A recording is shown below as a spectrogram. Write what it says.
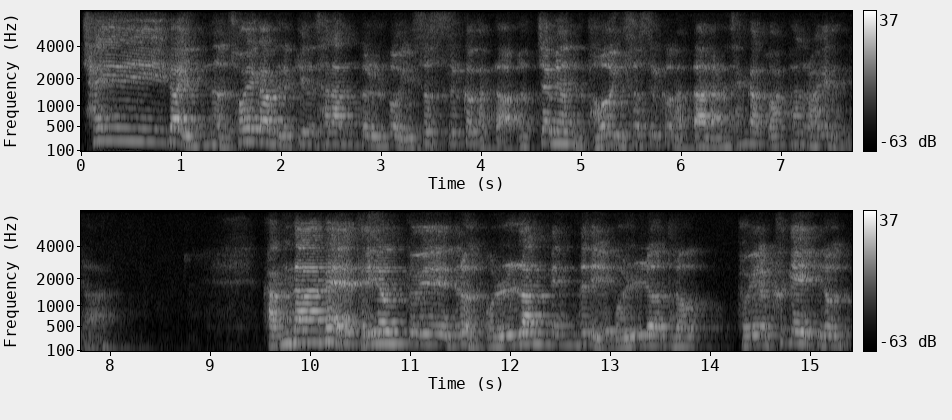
차이가 있는 소외감을 느끼는 사람들도 있었을 것 같다. 어쩌면 더 있었을 것 같다라는 생각도 한편으로 하게 됩니다. 강남의 대형 교회들은 올란민들이 몰려들어 교회를 크게 이룬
